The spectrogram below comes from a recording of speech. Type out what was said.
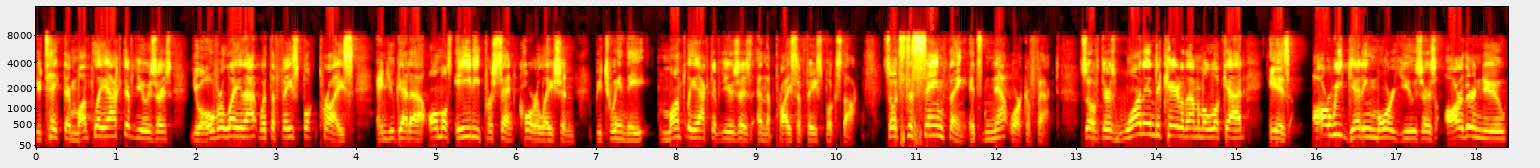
You take their monthly active users, you overlay that with the Facebook price, and you get a almost 80% correlation between the monthly active users and the price of Facebook stock. So it's the same thing. It's network effect. So if there's one indicator that I'm going to look at is are we getting more users? Are there new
